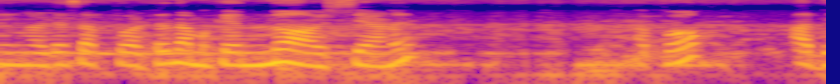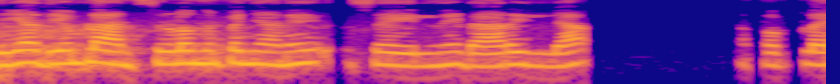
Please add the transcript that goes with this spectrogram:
നിങ്ങളുടെ സപ്പോർട്ട് നമുക്ക് എന്നും ആവശ്യമാണ്. അപ്പോൾ അധികം അധികം പ്ലാൻസുകളൊന്നും ഇപ്പം ഞാൻ സെയിലിന് ഇടാറില്ല. അപ്പോൾ പ്ലേ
